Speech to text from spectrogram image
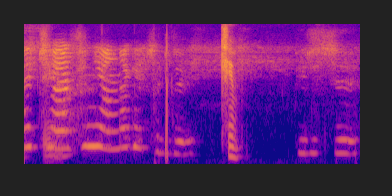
Beni Çerfin yanına getirdi. kim? Birisi.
